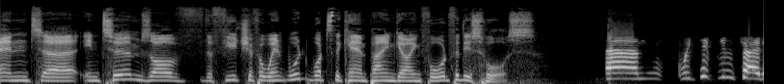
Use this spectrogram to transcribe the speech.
And uh, in terms of the future for Wentwood, what's the campaign going forward for this horse? Um, we tipped him straight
